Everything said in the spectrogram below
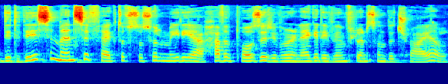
Did this immense effect of social media have a positive or a negative influence on the trial?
